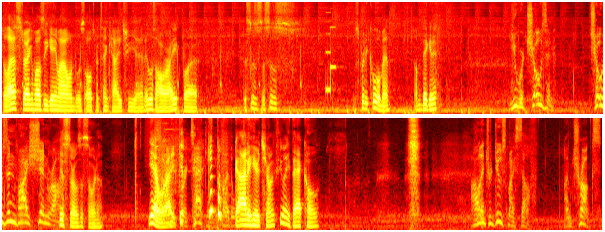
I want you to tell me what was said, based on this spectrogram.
The last Dragon Ball Z game I owned was Ultimate Tenkaichi, and it was alright, but... This is, this is... It's pretty cool, man. I'm digging it. You were chosen. Chosen by Shenron. He just throws a sword up. Yeah, Sorry right. Get, get the the fuck out of here, Trunks. You ain't that cold. I'll introduce myself. I'm Trunks,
